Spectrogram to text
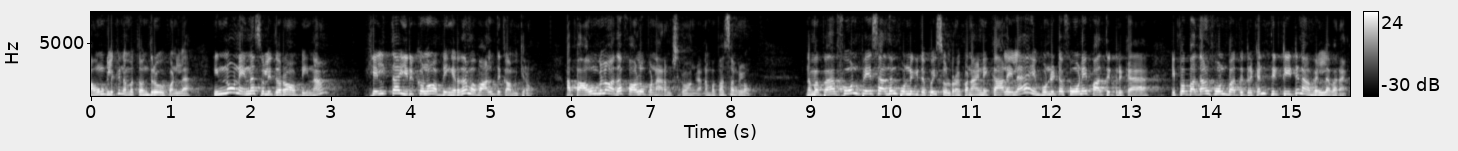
அவங்களுக்கு நம்ம தொந்தரவு பண்ணல. இன்னொன்று என்ன சொல்லித்தரோம் அப்படின்னா ஹெல்த்தாக இருக்கணும் அப்படிங்கிறத நம்ம வாழ்ந்து காமிக்கிறோம். அப்போ அவங்களும் அதை ஃபாலோ பண்ண ஆரம்பிச்சிருவாங்க நம்ம பசங்களும். நம்ம இப்போ ஃபோன் பேசாதன்னு பொண்ணுக்கிட்ட போய் சொல்கிறோம் இப்போ நான் இன்னைக்கு காலையில் என் பொண்ணுகிட்ட ஃபோனே பார்த்துட்ருக்க எப்போ பார்த்தாலும் ஃபோன் பார்த்துட்ருக்கேன்னு திட்டிட்டு நான் வெளில வரேன்.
